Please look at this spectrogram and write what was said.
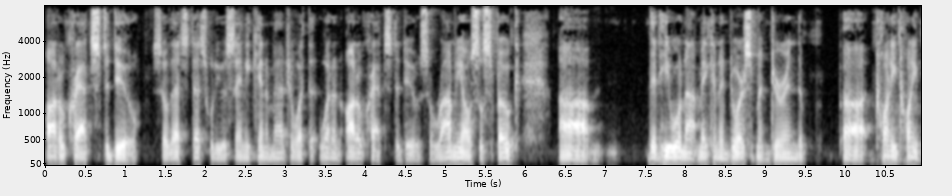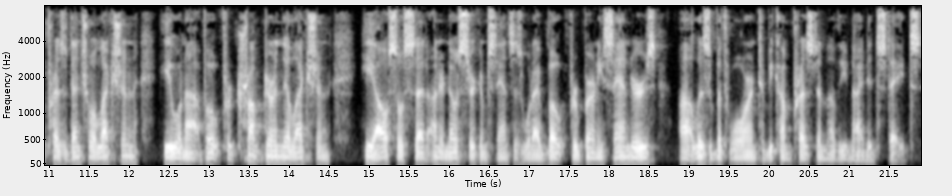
autocrats to do. So that's that's what he was saying. He can't imagine what the, what an autocrat's to do. So Romney also spoke um, that he will not make an endorsement during the uh, 2020 presidential election. He will not vote for Trump during the election. He also said, under no circumstances would I vote for Bernie Sanders, uh, Elizabeth Warren to become president of the United States.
